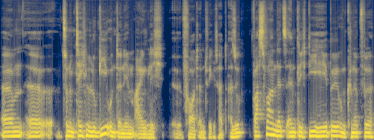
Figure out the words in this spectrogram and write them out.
ähm, äh, zu einem Technologieunternehmen eigentlich äh, fortentwickelt hat. Also was waren letztendlich die Hebel und Knöpfe,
